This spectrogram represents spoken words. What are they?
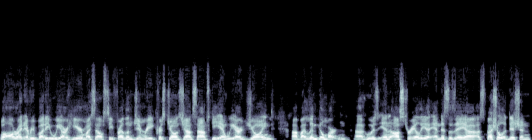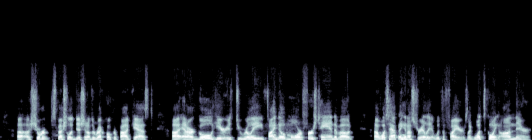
Well, all right, everybody. We are here, myself, Steve Fredlin, Jim Reed, Chris Jones, John Somsky, and we are joined uh, by Lynn Gilmartin, uh, who is in Australia. And this is a, uh, a special edition, uh, a short special edition of the Rec Poker podcast. Uh, and our goal here is to really find out more firsthand about uh, what's happening in Australia with the fires, like what's going on there.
